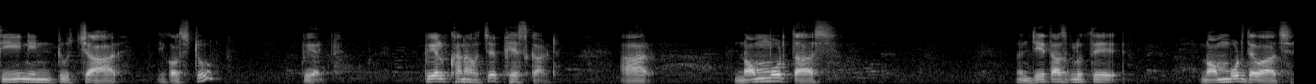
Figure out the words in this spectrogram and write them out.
তিন ইন্টু চার ইকলস টু টুয়েলভ টুয়েলভখানা হচ্ছে ফেস কার্ড আর নম্বর তাস, যে তাসগুলোতে নম্বর দেওয়া আছে,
